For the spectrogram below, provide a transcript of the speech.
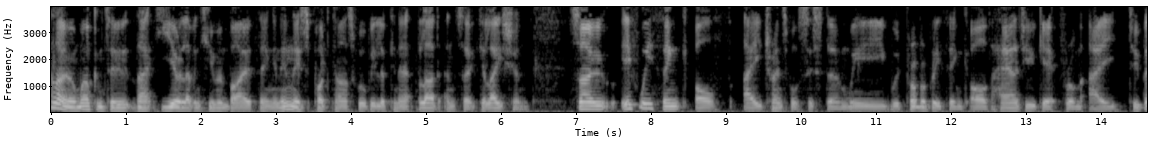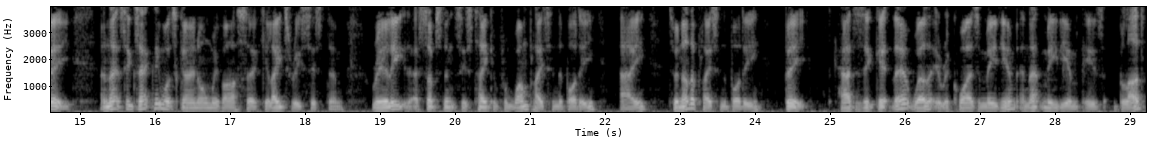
Hello and welcome to that Year 11 Human Bio thing. And in this podcast, we'll be looking at blood and circulation. So, if we think of a transport system, we would probably think of how do you get from A to B. And that's exactly what's going on with our circulatory system. Really, a substance is taken from one place in the body, A, to another place in the body, B. How does it get there? Well, it requires a medium, and that medium is blood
